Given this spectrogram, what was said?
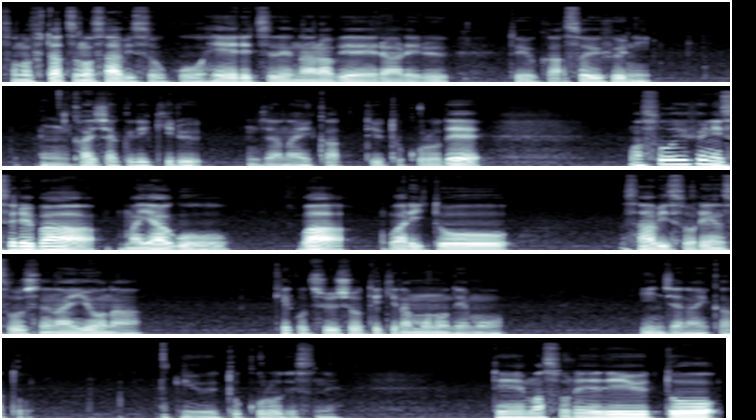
その2つのサービスをこう並列で並べられるというかそういうふうに、うん、解釈できるんじゃないかっていうところで、まあ、そういうふうにすれば、まあ、屋号は割とサービスを連想してないような結構抽象的なものでもいいんじゃないかというところですね。でまあそれで言うと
